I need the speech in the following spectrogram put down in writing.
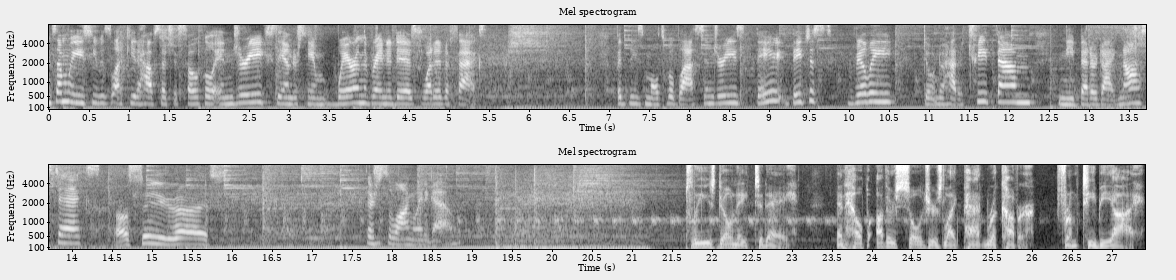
In some ways, he was lucky to have such a focal injury because they understand where in the brain it is, what it affects. But these multiple blast injuries, they, they just really don't know how to treat them, need better diagnostics. I'll see you guys. There's just a long way to go. Please donate today and help other soldiers like Pat recover from TBI.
